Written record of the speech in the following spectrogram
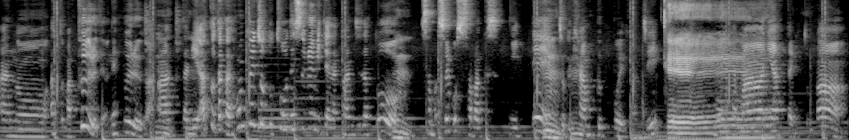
あのあとまあプールだよね、プールがあったり、うん。あとだから本当にちょっと遠出するみたいな感じだと、うん。さそれこそ砂漠に行って、うん。ちょっとキャンプっぽい感じ、もうたまにあったりとか、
